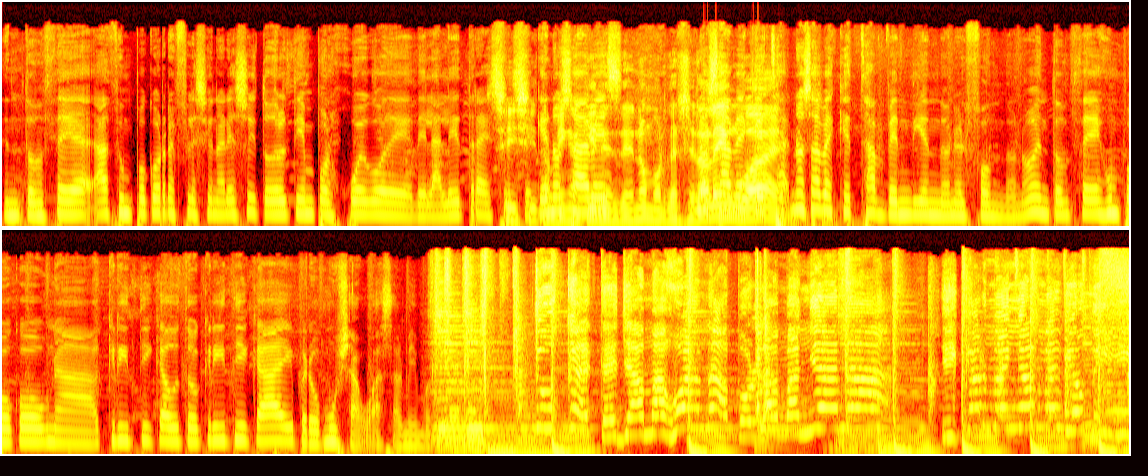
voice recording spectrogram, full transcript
Entonces hace un poco reflexionar eso y todo el tiempo el juego de, de la letra es Sí, ese, sí, que no sabes, de, no morderse no la sabes lengua. que está- eh. no sabes qué estás vendiendo en el fondo, ¿no? Entonces es un poco una crítica, autocrítica, y, pero mucha guasa al mismo tiempo. Tú que te llamas Juana por la mañana y Carmen al mediodía,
